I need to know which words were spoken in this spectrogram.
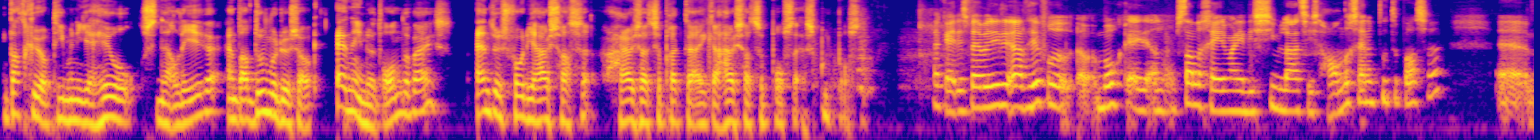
Dat kun je op die manier heel snel leren. En dat doen we dus ook en in het onderwijs. En dus voor die huisartsen, huisartsenpraktijken, huisartsenposten en spoedposten. Oké, dus we hebben nu inderdaad heel veel eh, mogelijkheden en omstandigheden wanneer die simulaties handig zijn om toe te passen. Ehm,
